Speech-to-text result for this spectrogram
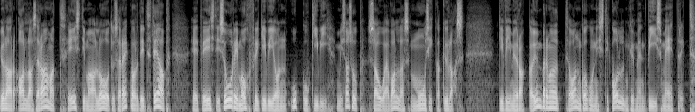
Ülar Allase raamat Eestimaa looduse rekordid teab, et Eesti suurim ohvrikivi on Uku kivi, mis asub Saue vallas Muusika külas. Kivimüraka ümbermõõt on kogunisti kolmkümmend viis meetrit.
